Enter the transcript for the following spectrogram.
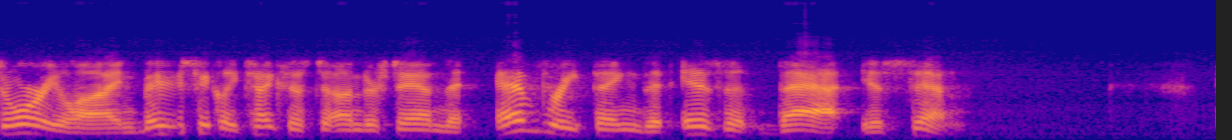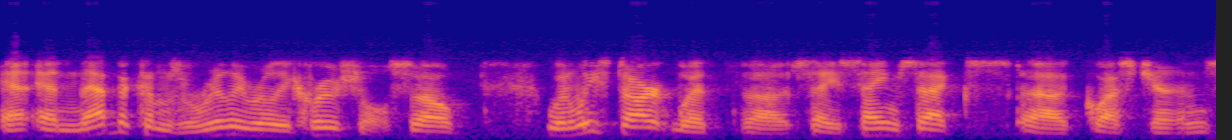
storyline basically takes us to understand that everything that isn't that is sin. And, and that becomes really, really crucial. So when we start with, uh, say, same sex uh, questions,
